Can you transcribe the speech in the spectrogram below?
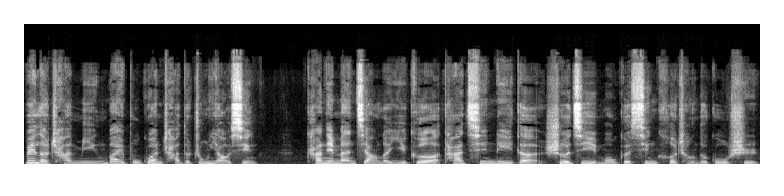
为了阐明外部观察的重要性，卡涅曼讲了一个他亲历的设计某个新课程的故事。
